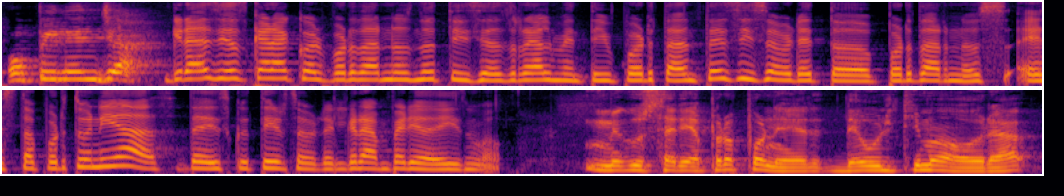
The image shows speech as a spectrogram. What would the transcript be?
Opinen ya. Gracias Caracol por darnos noticias realmente importantes y sobre todo por darnos esta oportunidad de discutir sobre el gran periodismo. Me gustaría proponer de última hora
